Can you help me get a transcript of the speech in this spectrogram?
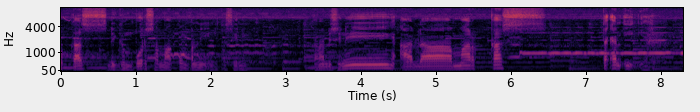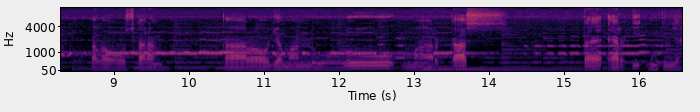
bekas digempur sama company ini ke sini karena di sini ada markas TNI ya kalau sekarang. Kalau zaman dulu markas TRI mungkin ya.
